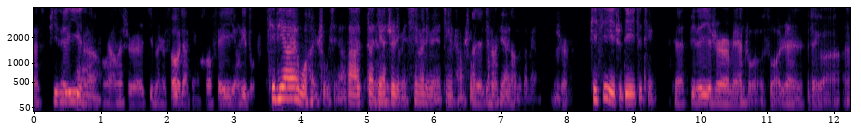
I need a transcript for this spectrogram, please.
但 PCE 呢哦衡量的是基本是所有家庭和非盈利组织。CPI 我很熟悉啊，大家在嗯电视里面、新闻里面也经常说 CPI 到怎么怎么样。嗯是 PCE 是第一次听。对，PCE 是美联储所认这个呃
